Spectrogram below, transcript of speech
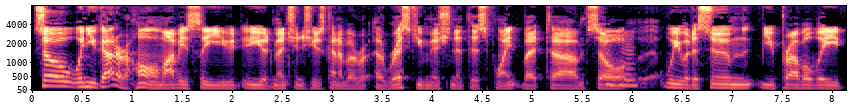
So when you got her home, obviously you you had mentioned she was kind of a, a rescue mission at this point, but um, so mm-hmm. we would assume you probably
